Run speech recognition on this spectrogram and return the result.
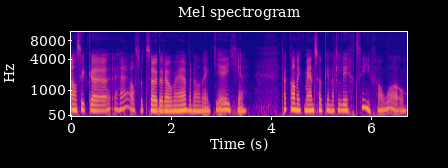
als, ik, eh, hè, als we het zo erover hebben, dan denk ik, jeetje, dan kan ik mensen ook in dat licht zien van, wow.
